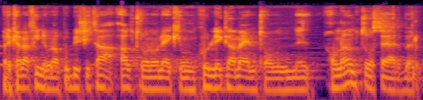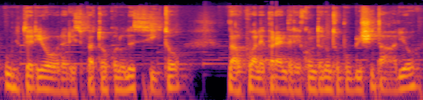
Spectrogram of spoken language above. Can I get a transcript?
Perché alla fine una pubblicità altro non è che un collegamento a un, a un altro server ulteriore rispetto a quello del sito dal quale prendere il contenuto pubblicitario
